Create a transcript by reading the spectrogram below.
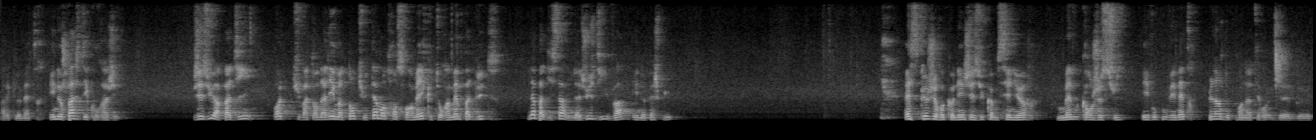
avec le Maître. Et ne pas se décourager. Jésus n'a pas dit, oh, tu vas t'en aller maintenant, tu es tellement transformé que tu n'auras même pas de lutte. Il n'a pas dit ça, il a juste dit, va et ne pêche plus. Est-ce que je reconnais Jésus comme Seigneur, même quand je suis? Et vous pouvez mettre plein de points d'interrogation, de,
